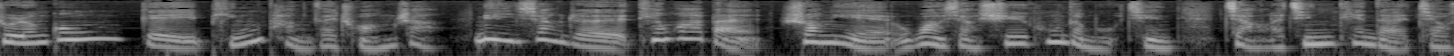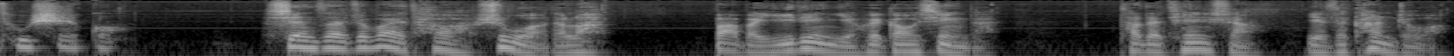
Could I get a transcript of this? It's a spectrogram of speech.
主人公给平躺在床上、面向着天花板、双眼望向虚空的母亲讲了今天的交通事故。现在这外套是我的了，爸爸一定也会高兴的。他在天上也在看着我。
